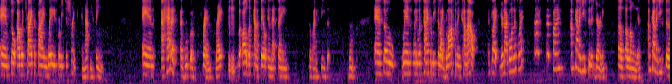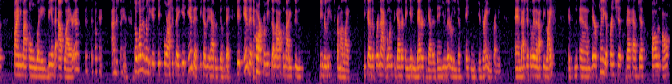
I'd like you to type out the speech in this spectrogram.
and so I would try to find ways for me to shrink and not be seen. And I had a, group of friends, right? All of us kind of fell in that same nobody sees us group. And so when, when it was time for me to like blossom and come out, it's like you're not going. Eh, that's fine. I'm kind of used to this journey of. I'm kind of used to finding my own way, being the outlier. Eh, it's, okay. I understand. So really, it, isn't because it isn't hard for me to be released from my life. Because if we're not going together and getting better together, then you're literally just taking, you're from me. And that's just life. Um, there are plenty of friendships that have just fallen off.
